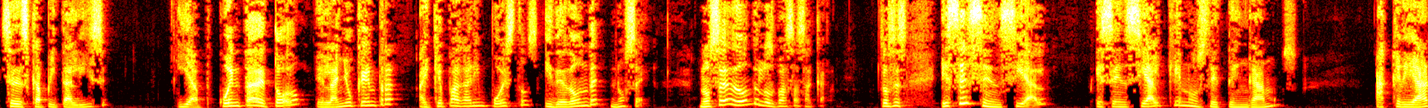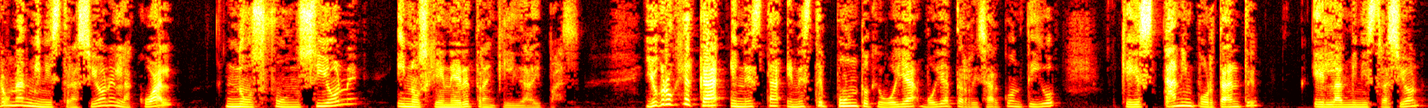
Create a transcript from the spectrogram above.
se descapitalice. Y a cuenta de todo, el año que entra hay que pagar impuestos. ¿Y de dónde? No sé. No sé de dónde los vas a sacar. Entonces, es esencial, esencial que nos detengamos a crear una administración en la cual nos funcione y nos genere tranquilidad y paz. Yo creo que acá en, esta, en este punto que voy a, voy a aterrizar contigo, que es tan importante en la administración,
